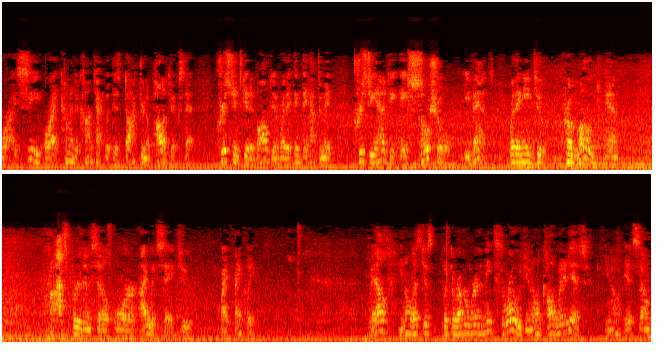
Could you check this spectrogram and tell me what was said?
or I see, or I come into contact with this doctrine of politics that Christians get involved in, where they think they have to make Christianity a social event, where they need to promote and prosper themselves, or I would say to, quite frankly, well, you know, let's just put the rubber where it meets the road, you know, and call it what it is. You know, it's um,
